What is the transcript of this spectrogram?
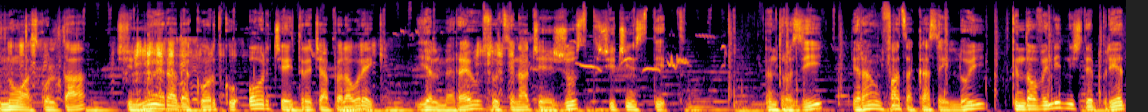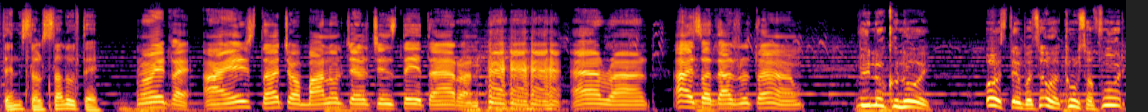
Nu asculta și nu era de acord cu orice îi trecea pe la urechi. El mereu susținea ce e just și cinstit. Într-o zi, era în fața casei lui când au venit niște prieteni să-l salute. Uite, aici stă ciobanul cel cinstit, Aaron. Aaron, hai să te ajutăm. Vino cu noi! O să te învățăm acum să furi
